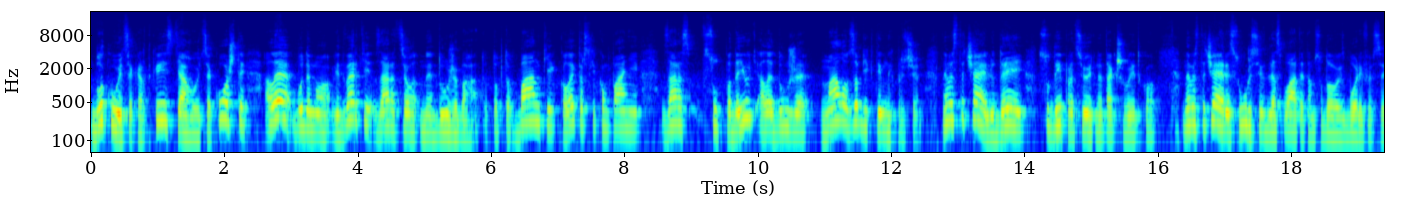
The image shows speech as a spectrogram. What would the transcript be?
Блокуються картки, стягуються кошти, але будемо відверті, зараз цього не дуже багато. Тобто банки, колекторські компанії зараз в суд подають, але дуже мало з об'єктивних причин. Не вистачає людей, суди працюють не так швидко, не вистачає ресурсів для сплати там судових зборів і все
